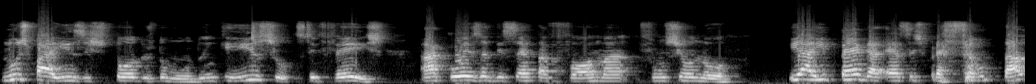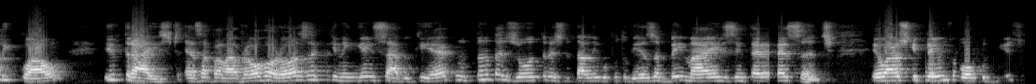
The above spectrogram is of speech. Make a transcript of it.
nos países todos do mundo em que isso se fez, a coisa, de certa forma, funcionou. E aí pega essa expressão tal e qual e traz essa palavra horrorosa que ninguém sabe o que é, com tantas outras da língua portuguesa bem mais interessantes. Eu acho que tem um pouco disso.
